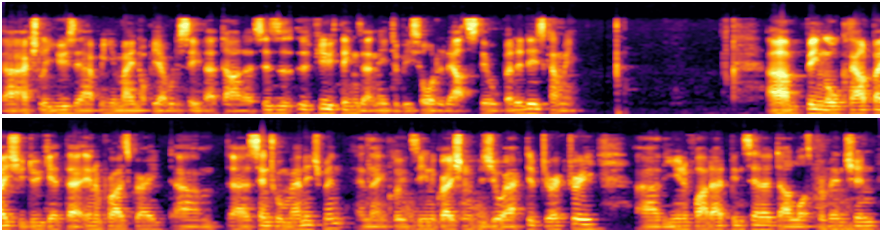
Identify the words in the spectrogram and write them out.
uh, actually use the app, you may not be able to see that data. So there's a, a few things that need to be sorted out still, but it is coming. Um, being all cloud-based, you do get that enterprise-grade um, uh, central management, and that includes the integration of Azure Active Directory, uh, the Unified Admin Center, data loss prevention,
